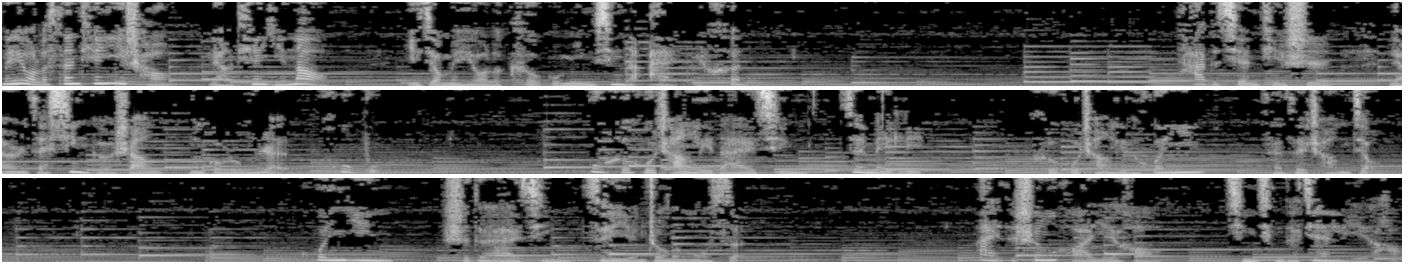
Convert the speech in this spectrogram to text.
没有了三天一吵，两天一闹，也就没有了刻骨铭心的爱与恨。他的前提是两人在性格上能够容忍互补。不合乎常理的爱情最美丽，合乎常理的婚姻才最长久。婚姻是对爱情最严重的磨损，爱的升华也好，亲情的建立也好。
